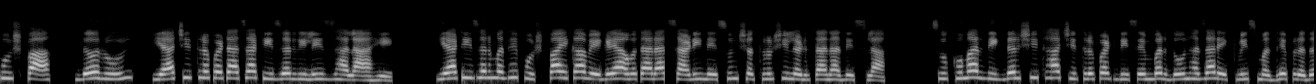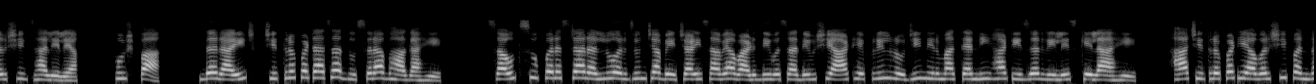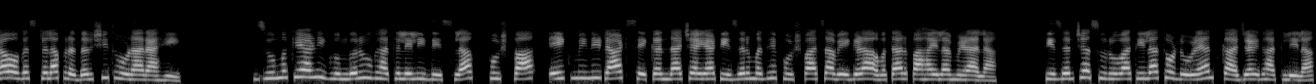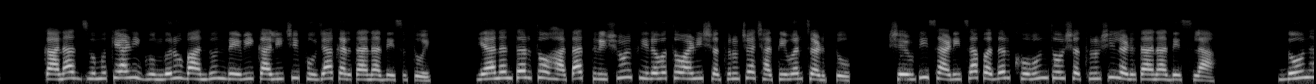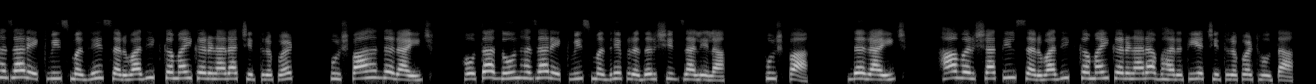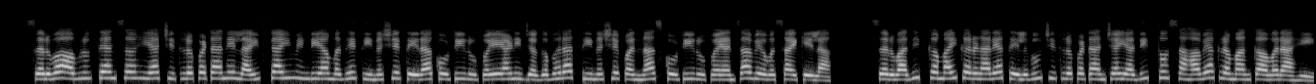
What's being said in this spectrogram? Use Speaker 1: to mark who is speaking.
Speaker 1: Pushpa the rule या चित्रपटाचा teaser release झाला आहे. या टीझरमध्ये पुष्पा एका वेगळ्या अवतारात साडी नेसून शत्रूशी लढताना दिसला. सुकुमार दिग्दर्शित हा चित्रपट डिसेंबर दोन हजार एकवीसमध्ये प्रदर्शित झालेल्या पुष्पा द राईज चित्रपटाचा दुसरा भाग आहे. साऊथ सुपरस्टार अल्लू अर्जुनच्या बेचाळीसाव्या वाढदिवसादिवशी आठ एप्रिल रोजी निर्मात्यांनी हा टीझर रिलीज केला आहे. हा चित्रपट यावर्षी पंधरा ऑगस्टला प्रदर्शित होणार आहे. झुमके आणि घुंगरू घातलेली दिसला पुष्पा एक मिनिट आठ सेकंदाच्या या टीझरमध्ये पुष्पाचा वेगळा अवतार पाहायला मिळाला. टीझरच्या सुरुवातीला तो डोळ्यांत काजळ घातलेला. कानात झुमके आणि घुंगरू बांधून देवी कालीची पूजा करताना दिसतोय. यानंतर तो हातात त्रिशूळ फिरवतो आणि शत्रूच्या छातीवर चढतो. शेवटी साडीचा पदर खोवून तो शत्रूशी लढताना दिसला. दोन हजार एकवीसमध्ये सर्वाधिक कमाई करणारा चित्रपट पुष्पा द राईज होता दोन हजार एकवीसमध्ये प्रदर्शित झालेला. पुष्पा द राईज हा वर्षातील सर्वाधिक कमाई करणारा भारतीय चित्रपट होता. सर्व आवृत्त्यांसह या चित्रपटाने लाईफ टाईम इंडियामध्ये तीनशे तेरा कोटी रुपये आणि जगभरात तीनशे पन्नास कोटी रुपयांचा व्यवसाय केला. सर्वाधिक कमाई करणाऱ्या तेलुगू चित्रपटांच्या यादीत तो सहाव्या क्रमांकावर आहे.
